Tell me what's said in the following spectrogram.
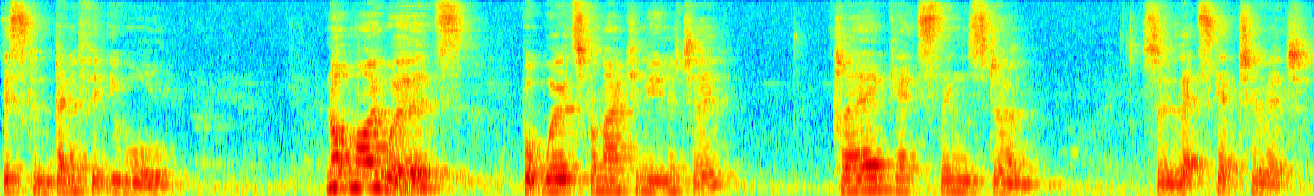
this can benefit you all. Not my words, but words from our community. Claire gets things done. So let's get to it.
